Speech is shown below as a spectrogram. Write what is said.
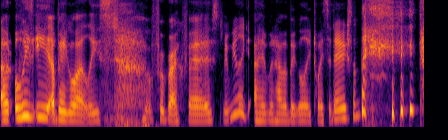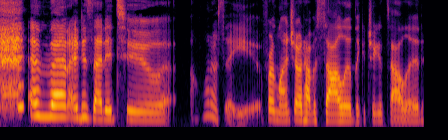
I would always eat a bagel at least for breakfast. Maybe like I would have a bagel like twice a day or something. and then I decided to what else did I eat? For lunch, I would have a salad, like a chicken salad.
